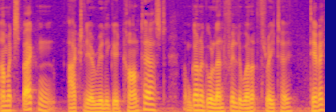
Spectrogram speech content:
I'm expecting actually a really good contest. I'm going to go Linfield to win it 3 2. Davy?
